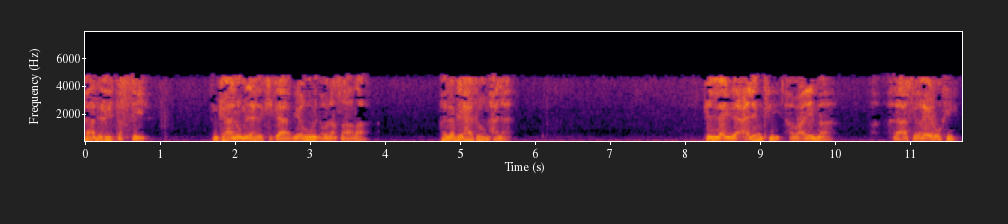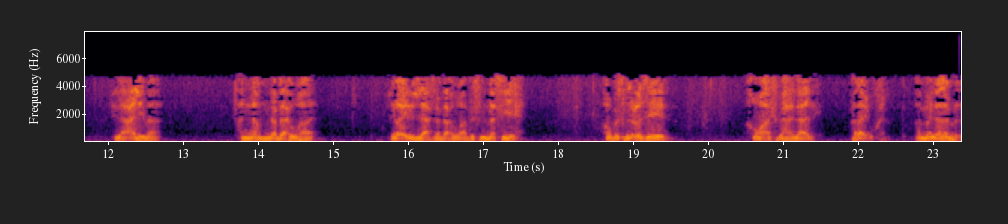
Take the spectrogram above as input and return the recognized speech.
فهذا فيه تفصيل. إن كانوا من أهل الكتاب يهود أو نصارى فذبيحتهم حلال. إلا إذا علمت أو علم الآكل غيرك إذا علم أنهم ذبحوها لغير الله ذبحوها باسم المسيح أو باسم العزير أو أشبه ذلك فلا يؤكل. أما إذا لم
